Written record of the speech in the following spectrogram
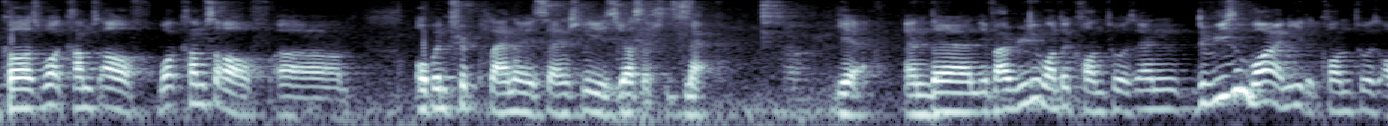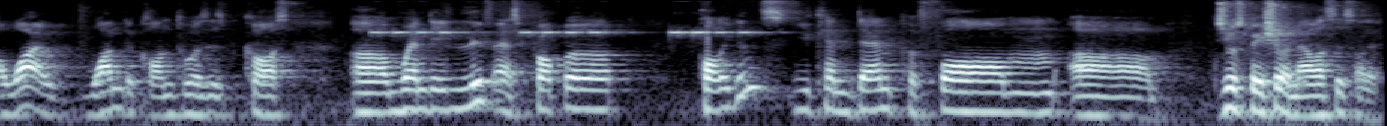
because what comes out of what comes out of uh, OpenTrip Planner essentially is just a heat map. Yeah, and then if I really wanted contours, and the reason why I need the contours or why I want the contours is because um, when they live as proper polygons, you can then perform um, geospatial analysis on it.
